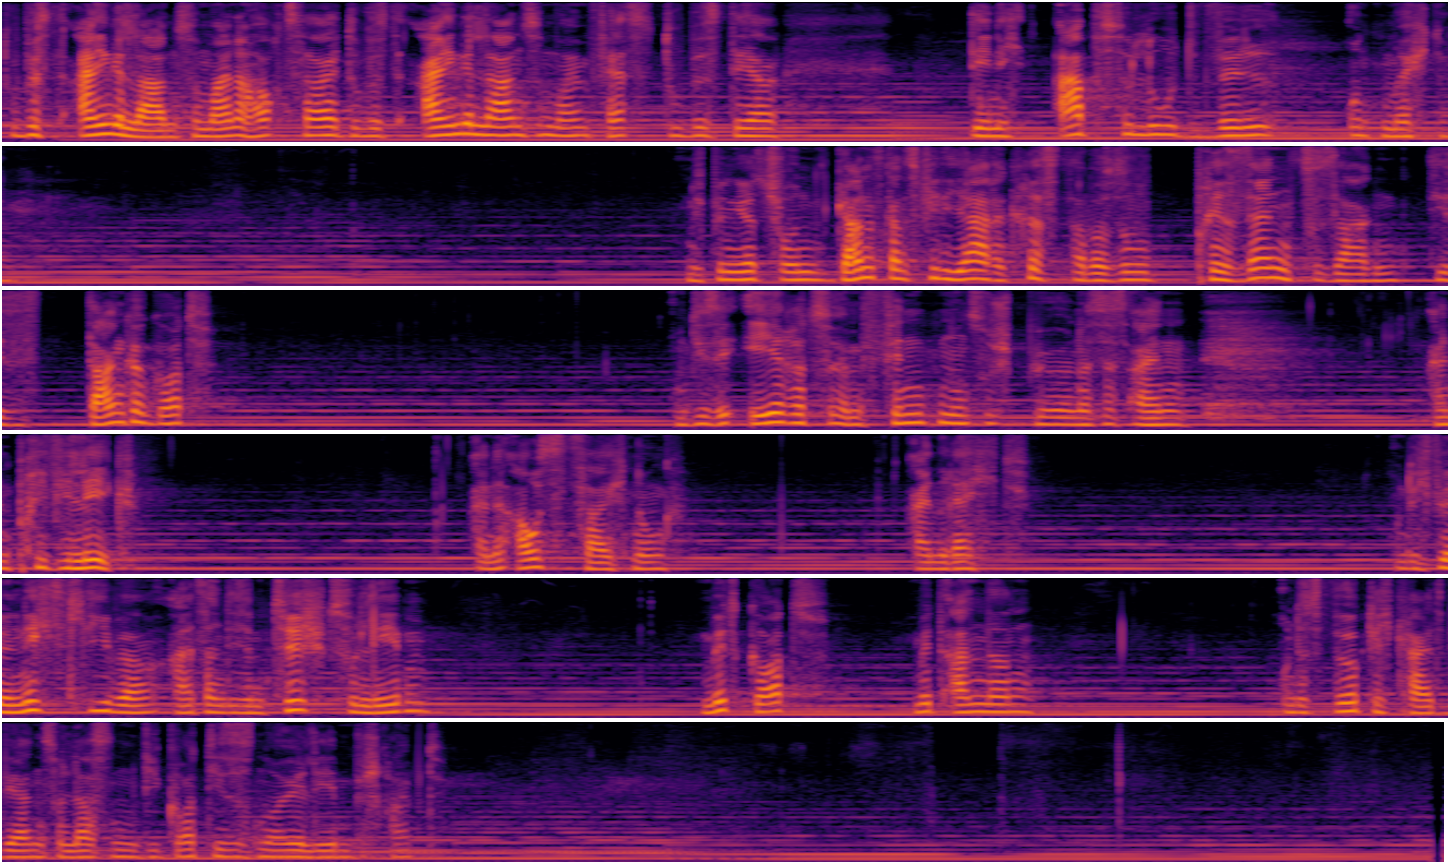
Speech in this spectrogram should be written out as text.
Du bist eingeladen zu meiner Hochzeit, du bist eingeladen zu meinem Fest, du bist der, den ich absolut will und möchte. Und ich bin jetzt schon ganz, ganz viele Jahre Christ, aber so präsent zu sagen, dieses Danke Gott und diese Ehre zu empfinden und zu spüren, das ist ein, ein Privileg, eine Auszeichnung, ein Recht. Und ich will nichts lieber, als an diesem Tisch zu leben, mit Gott, mit anderen und es Wirklichkeit werden zu lassen, wie Gott dieses neue Leben beschreibt.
